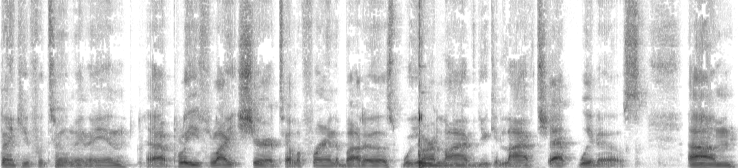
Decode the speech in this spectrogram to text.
thank you for tuning in. Uh, please like, share, tell a friend about us. We are live. You can live chat with us. Um,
